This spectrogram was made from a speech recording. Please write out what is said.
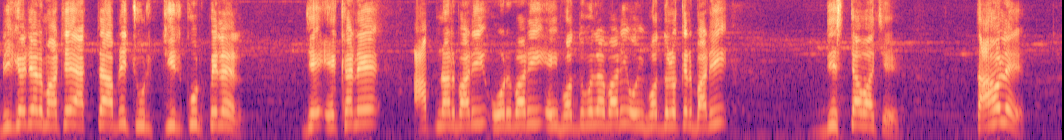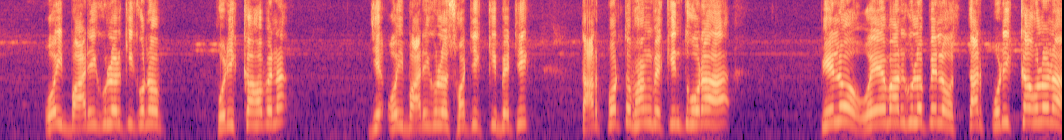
ব্রিগেডের মাঠে একটা আপনি চুর চিরকুট পেলেন যে এখানে আপনার বাড়ি, ওর বাড়ি, এই ভদ্রমহিলার বাড়ি, ওই ভদ্রলোকের বাড়ি ডিস্টার্ব আছে। তাহলে ওই বাড়িগুলোর কি কোনো পরীক্ষা হবে না? যে ওই বাড়িগুলো সঠিক কি বেঠিক? তারপর তো ভাঙবে, কিন্তু ওরা পেল ওএমআরগুলো পেল, তার পরীক্ষা হলো না।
